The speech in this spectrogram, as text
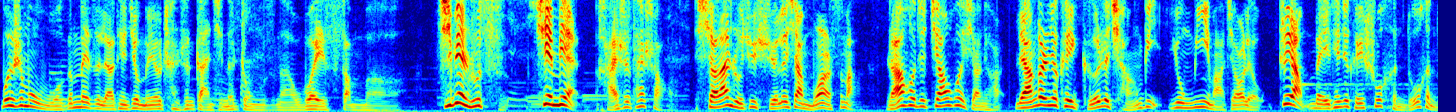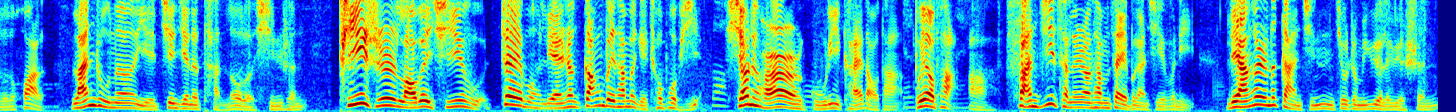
为什么我跟妹子聊天就没有产生感情的种子呢？为什么？即便如此，见面还是太少了。小男主去学了一下摩尔斯码，然后就教会小女孩，两个人就可以隔着墙壁用密码交流，这样每天就可以说很多很多的话了。男主呢，也渐渐的袒露了心声。平时老被欺负，这不脸上刚被他们给抽破皮。小女孩鼓励开导他，不要怕啊，反击才能让他们再也不敢欺负你。两个人的感情就这么越来越深，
